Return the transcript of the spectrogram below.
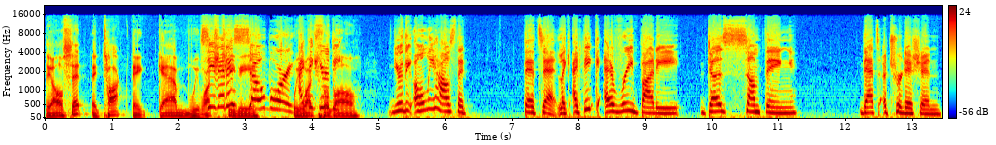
They all sit, they talk, they gab, we watch See, that TV. is so boring. We I watch think you're the football. you're the only house that that's it. Like I think everybody does something that's a tradition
